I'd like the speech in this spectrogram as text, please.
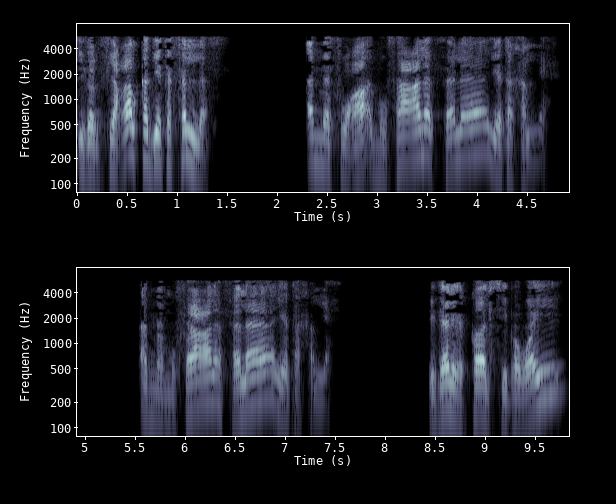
إذا فعال قد يتخلف. أما مفاعلة فلا يتخلف. أما مفاعلة فلا يتخلف. لذلك قال سيبوي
